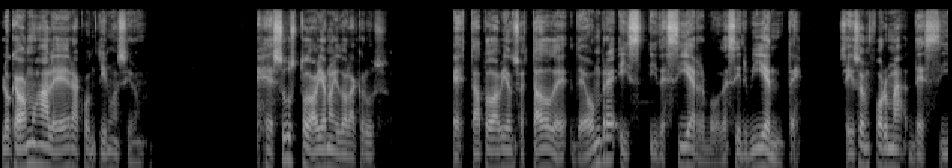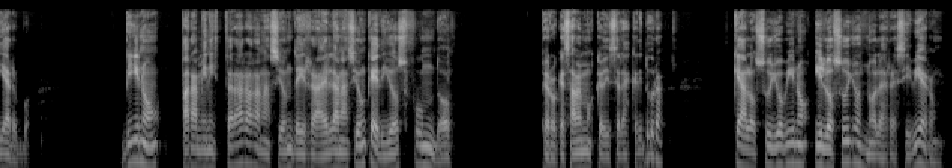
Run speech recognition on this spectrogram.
lo que vamos a leer a continuación. Jesús todavía no ha ido a la cruz. Está todavía en su estado de, hombre y, y de siervo, de sirviente. se hizo en forma de siervo. Vino para ministrar a la nación de Israel, la nación que Dios fundó, pero que sabemos que dice la escritura, que a lo suyo vino y los suyos no le recibieron.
